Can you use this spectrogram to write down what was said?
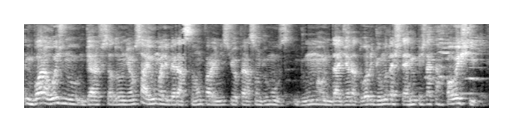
embora hoje no Diário Oficial da União saiu uma liberação para início de operação de uma, de uma unidade geradora de uma das térmicas da Carpal Chip.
